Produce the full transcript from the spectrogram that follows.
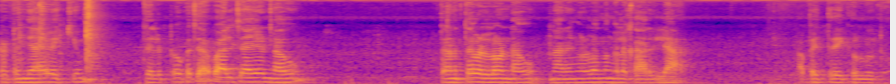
കട്ടൻ ചായ വയ്ക്കും ചിലപ്പോൾ ഒക്കെ പാൽ ചായ ഉണ്ടാവും. തണുത്ത വെള്ളം ഉണ്ടാവും. നനങ്ങളൊന്നും കലക്കാറില്ല അപ്പോൾ ഇത്രയൊക്കെ ഉള്ളൂ കേട്ടോ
